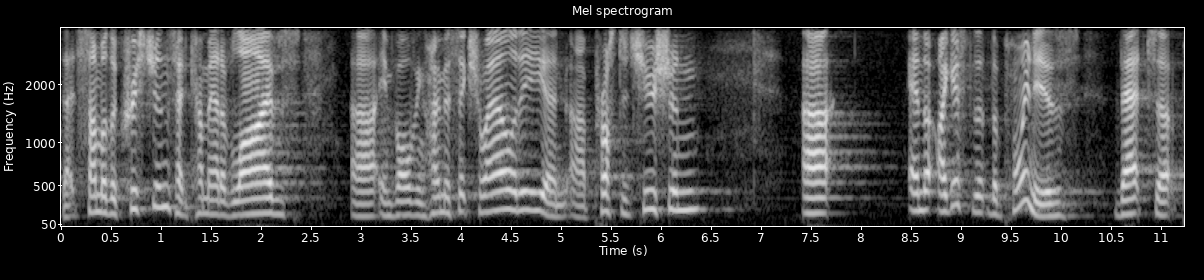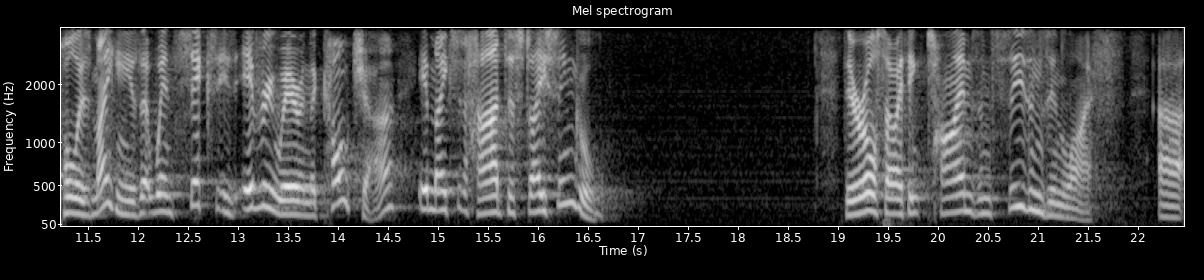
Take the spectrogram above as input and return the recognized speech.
that some of the Christians had come out of lives uh, involving homosexuality and uh, prostitution. Uh, and the, I guess the, the point is that uh, Paul is making is that when sex is everywhere in the culture, it makes it hard to stay single. There are also, I think, times and seasons in life uh,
